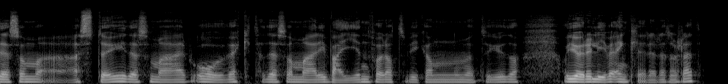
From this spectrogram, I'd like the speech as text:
det som er støy, det som er overvekt, det som er i veien for at vi kan møte Gud, og, og gjøre livet enklere, rett og slett.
